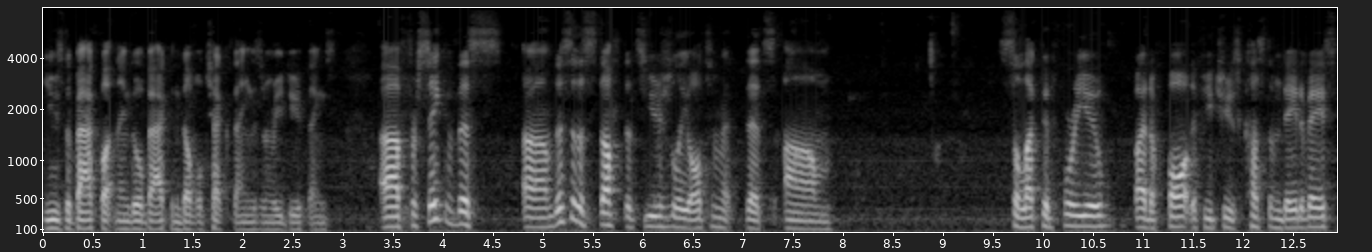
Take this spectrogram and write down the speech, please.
use the back button and go back and double check things and redo things. Uh, for sake of this, um, this is the stuff that's usually ultimate that's um, selected for you by default if you choose custom database.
